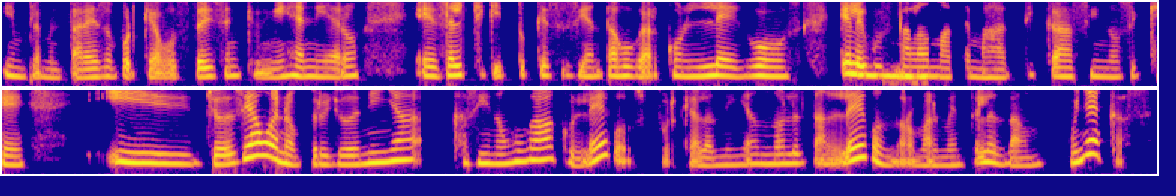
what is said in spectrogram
implementar eso, porque a vos te dicen que un ingeniero es el chiquito que se sienta a jugar con legos, que le gustan las matemáticas y no sé qué. Y yo decía, bueno, pero yo de niña casi no jugaba con legos, porque a las niñas no les dan legos, normalmente les dan muñecas.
